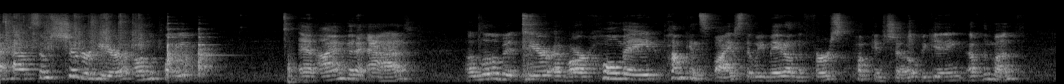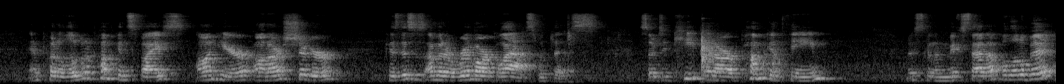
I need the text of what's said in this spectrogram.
I have some sugar here on the plate. And I'm going to add a little bit here of our homemade pumpkin spice that we made on the first pumpkin show, beginning of the month and put a little bit of pumpkin spice on here on our sugar because this is, I'm going to rim our glass with this. So to keep in our pumpkin theme, I'm just going to mix that up a little bit.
